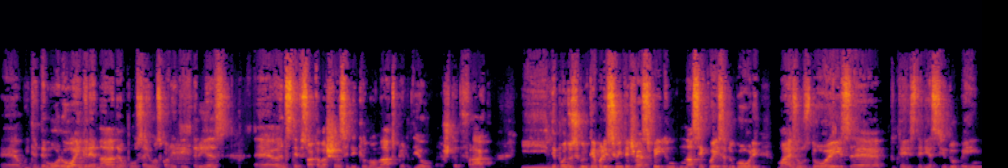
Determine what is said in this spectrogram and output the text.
é, o Inter demorou a engrenar, né? O gol saiu aos 43. É, antes teve só aquela chance ali que o Nonato perdeu, chutando fraco. E depois no segundo tempo, ali, se o Inter tivesse feito na sequência do gol mais uns dois, é, teria sido bem,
